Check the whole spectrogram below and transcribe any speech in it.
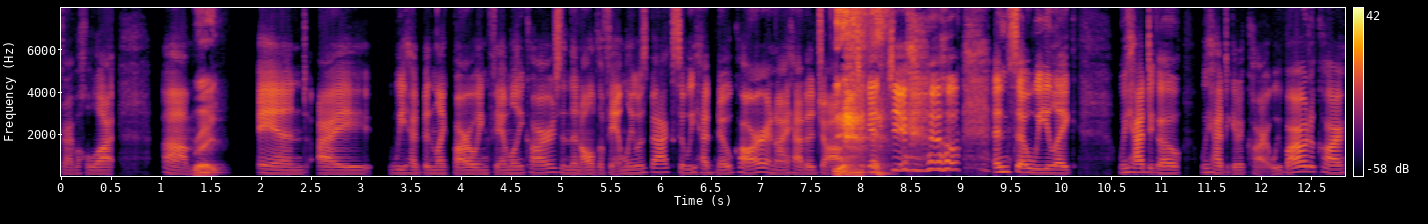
drive a whole lot. Um, Right. and I we had been like borrowing family cars, and then all the family was back, so we had no car, and I had a job to get to, and so we like we had to go. We had to get a car. We borrowed a car.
